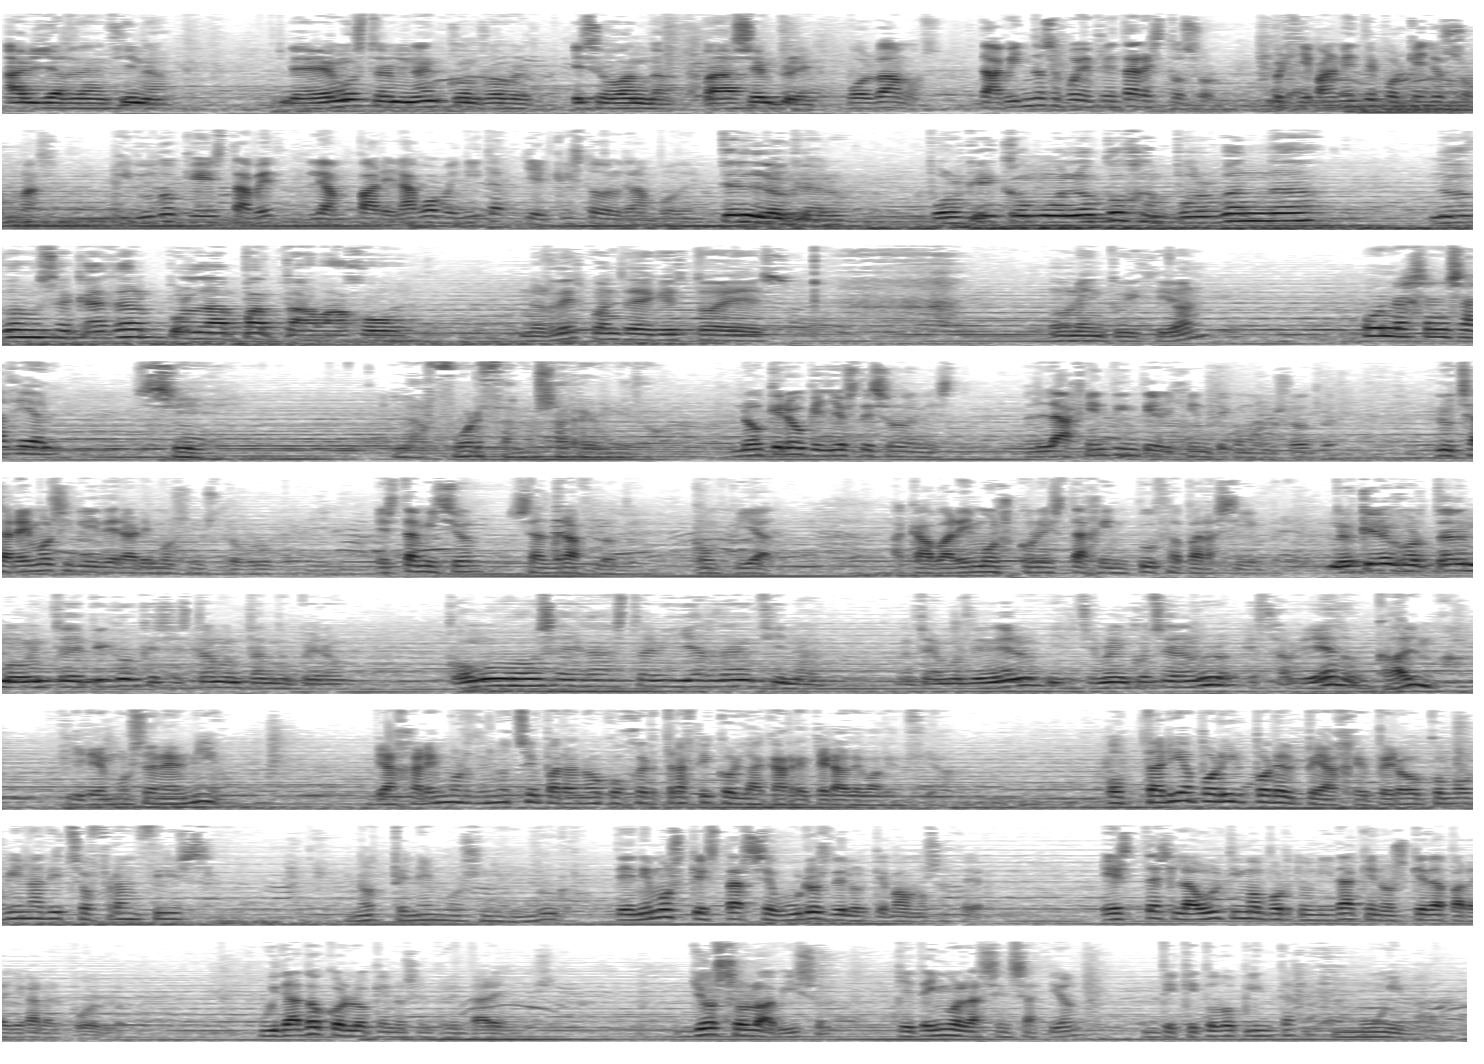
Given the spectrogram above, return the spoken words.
a Villar de la Encina. Debemos terminar con Robert y su banda, para siempre. Volvamos. David no se puede enfrentar a esto solo, principalmente porque ellos son más. Y dudo que esta vez le ampare el agua bendita y el Cristo del gran poder. Tenlo claro, porque como lo cojan por banda, nos vamos a cagar por la pata abajo. ¿Nos dais cuenta de que esto es una intuición? Una sensación. Sí, la fuerza nos ha reunido. No creo que yo esté solo en esto. La gente inteligente como nosotros lucharemos y lideraremos nuestro grupo. Esta misión saldrá a flote. Confiad. Acabaremos con esta gentuza para siempre. No quiero cortar el momento de pico que se está montando, pero ¿cómo vamos a llegar hasta Villar de Encina? No tenemos dinero y encima el coche del abuelo está averiado. Calma, iremos en el mío. Viajaremos de noche para no coger tráfico en la carretera de Valencia. Optaría por ir por el peaje, pero como bien ha dicho Francis, No tenemos ni un duro. Tenemos que estar seguros de lo que vamos a hacer. Esta es la última oportunidad que nos queda para llegar al pueblo. Cuidado con lo que nos enfrentaremos. Yo solo aviso que tengo la sensación de que todo pinta muy mal.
